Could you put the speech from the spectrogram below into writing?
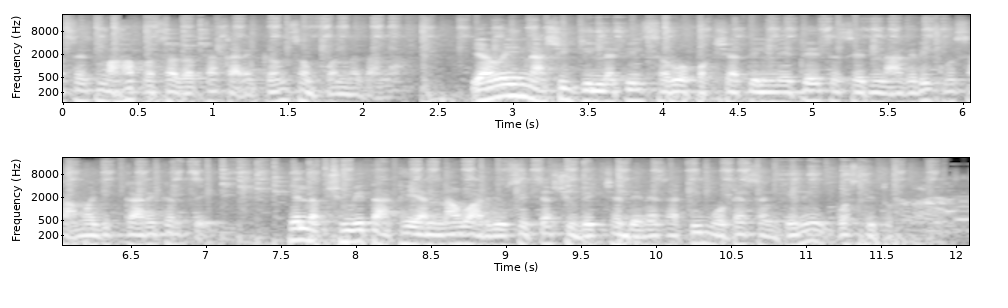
तसेच महाप्रसादाचा कार्यक्रम संपन्न झाला. यावेळी नाशिक जिल्ह्यातील सर्व पक्षातील नेते तसेच नागरिक व सामाजिक कार्यकर्ते हे लक्ष्मी ताठे यांना वाढदिवसाच्या शुभेच्छा देण्यासाठी मोठ्या संख्येने उपस्थित होते.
